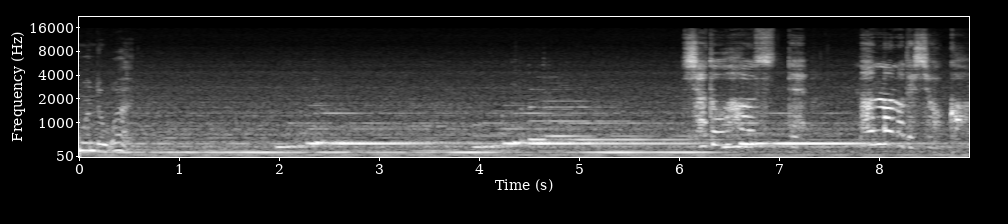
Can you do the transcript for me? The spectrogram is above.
Wonder what? シャドウハウスって何なのでしょうか？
